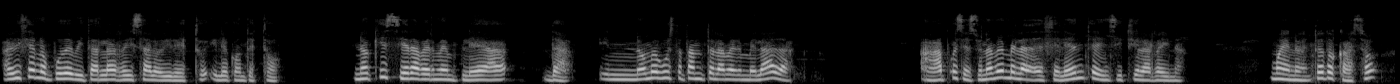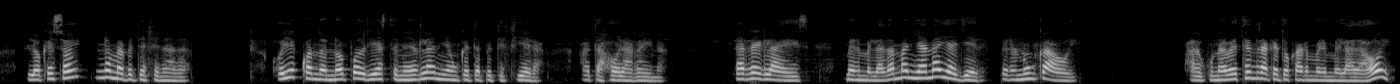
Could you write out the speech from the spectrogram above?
Alicia no pudo evitar la risa al oír esto y le contestó No quisiera verme empleada y no me gusta tanto la mermelada. Ah, pues es una mermelada excelente, insistió la reina. Bueno, en todo caso, lo que soy no me apetece nada. Hoy es cuando no podrías tenerla ni aunque te apeteciera, atajó la reina. La regla es mermelada mañana y ayer, pero nunca hoy. Alguna vez tendrá que tocar mermelada hoy,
